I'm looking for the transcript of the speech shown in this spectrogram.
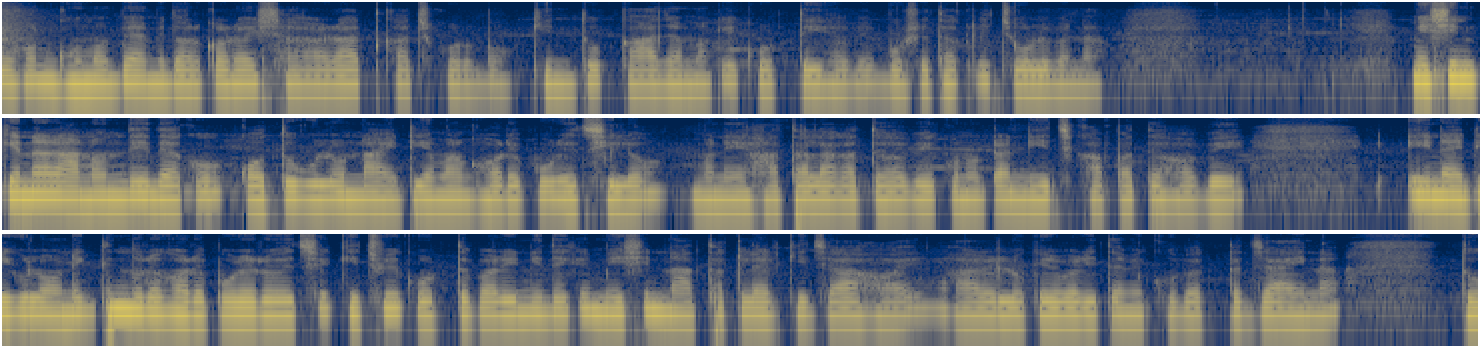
যখন ঘুমাবে আমি দরকার হয় সারা রাত কাজ করব। কিন্তু কাজ আমাকে করতেই হবে, বসে থাকলে চলবে না মেশিন কেনার আনন্দেই দেখো কতগুলো নাইটি আমার ঘরে পড়েছিল মানে হাতা লাগাতে হবে, কোনোটা নিচ খাপাতে হবে এই নাইটিগুলো অনেক দিন ধরে ঘরে পড়ে রয়েছে, কিছুই করতে পারিনি দেখে। মেশিন না থাকলে আর কি যা হয়, আর লোকের বাড়িতে আমি খুব একটা যাই না। তো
